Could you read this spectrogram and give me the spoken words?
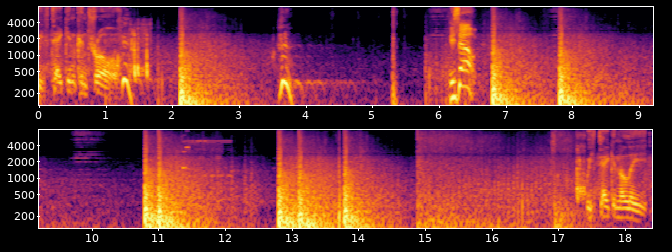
We've taken control. He's out! We've taken the lead.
